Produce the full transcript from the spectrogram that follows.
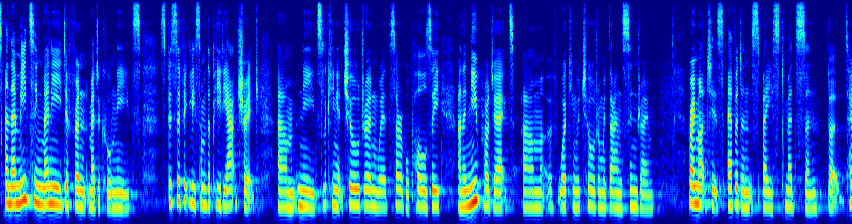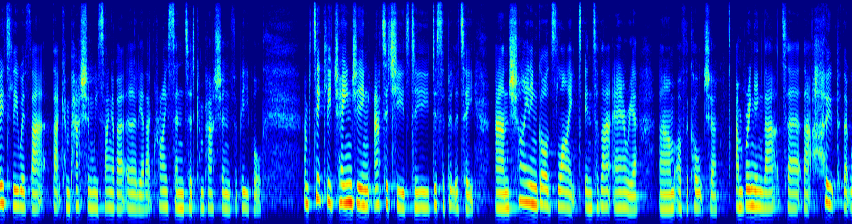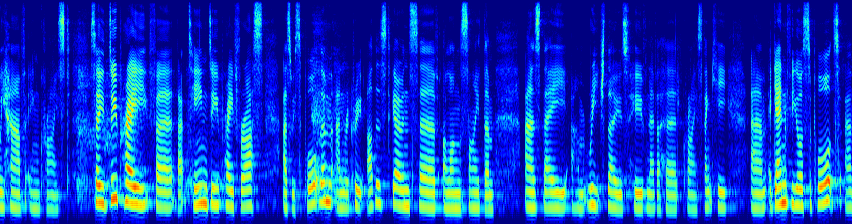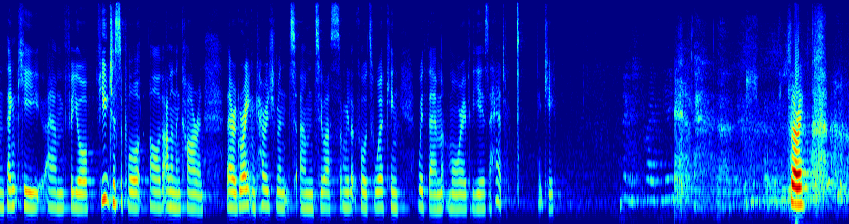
And they're meeting many different medical needs, specifically some of the pediatric um, needs, looking at children with cerebral palsy, and a new project um, of working with children with Down syndrome. Very much it's evidence based medicine, but totally with that, that compassion we sang about earlier, that Christ centered compassion for people. And particularly changing attitudes to disability and shining God's light into that area um, of the culture and bringing that, uh, that hope that we have in Christ. So do pray for that team, do pray for us as we support them and recruit others to go and serve alongside them as they um, reach those who've never heard of Christ. Thank you um, again for your support and thank you um, for your future support of Alan and Karen. They're a great encouragement um, to us and we look forward to working with them more over the years ahead. Thank you. Sorry.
